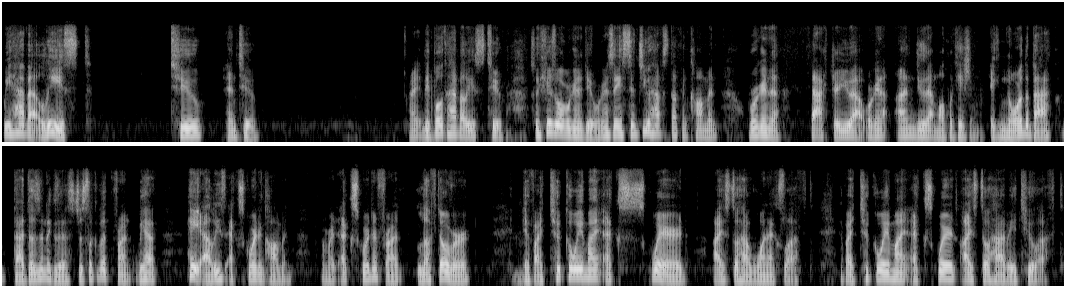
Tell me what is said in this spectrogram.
We have at least 2 and 2 right? They both have at least two. So here's what we're going to do. We're going to say, since you have stuff in common, we're going to factor you out. We're going to undo that multiplication. Ignore the back. That doesn't exist. Just look at the front. We have, hey, at least x squared in common. I'm right, x squared in front, left over. If I took away my x squared, I still have one x left. If I took away my x squared, I still have a two left.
